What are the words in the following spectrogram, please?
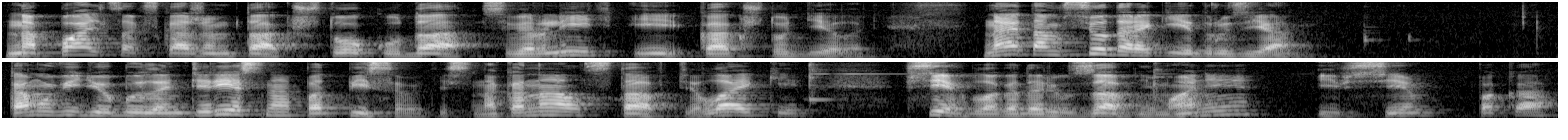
на пальцах, скажем так, что куда сверлить и как что делать. На этом все, дорогие друзья. Кому видео было интересно, подписывайтесь на канал, ставьте лайки. Всех благодарю за внимание и всем пока.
